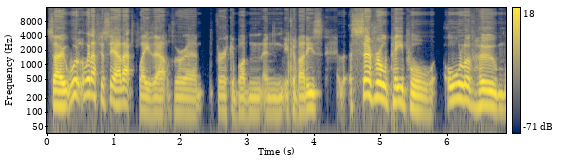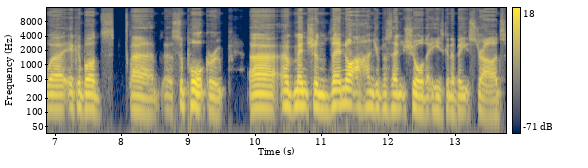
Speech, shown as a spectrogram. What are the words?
So we'll we'll have to see how that plays out for uh, for Ichabod and, and Ichabuddies. Several people, all of whom were Ichabod's uh, support group, uh, have mentioned they're not 100% sure that he's going to beat Strahd,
